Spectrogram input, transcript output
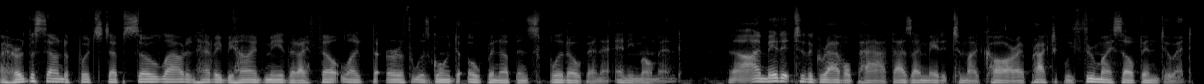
I heard the sound of footsteps so loud and heavy behind me that I felt like the earth was going to open up and split open at any moment. I made it to the gravel path. As I made it to my car, I practically threw myself into it.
